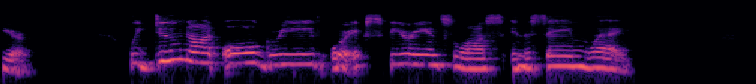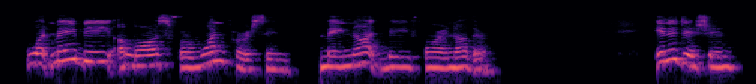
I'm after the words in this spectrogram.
here we do not all grieve or experience loss in the same way. What may be a loss for one person may not be for another. In addition,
